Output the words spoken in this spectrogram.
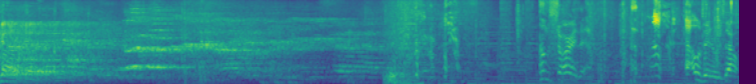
gotta get it. I'm sorry that elevator was out.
